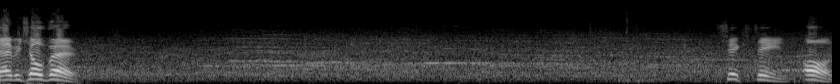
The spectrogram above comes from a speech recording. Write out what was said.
Service over. Sixteen all.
